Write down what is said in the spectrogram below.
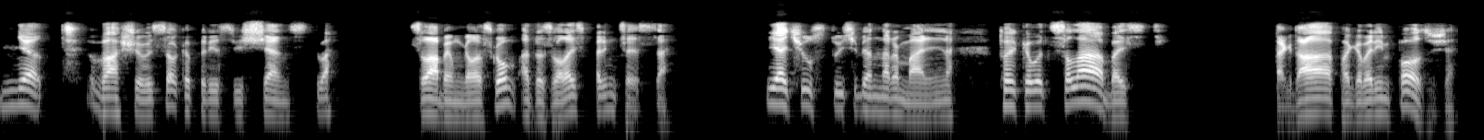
Нет, ваше высокопресвященство, — слабым голоском отозвалась принцесса. — Я чувствую себя нормально, только вот слабость. — Тогда поговорим позже.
